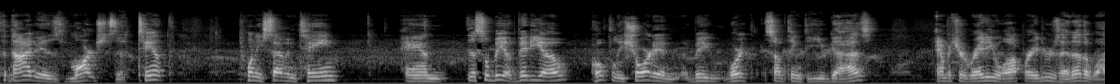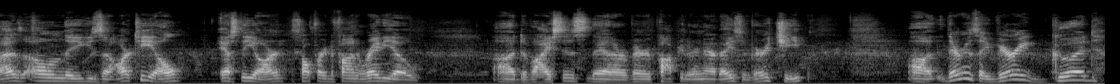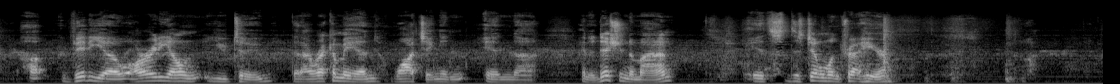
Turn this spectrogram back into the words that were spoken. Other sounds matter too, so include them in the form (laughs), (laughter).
Tonight is March the 10th, 2017, and this will be a video, hopefully short and be worth something to you guys, amateur radio operators and otherwise, on these uh, RTL SDR, software defined radio uh, devices that are very popular nowadays and very cheap. Uh, there is a very good uh, video already on YouTube that I recommend watching in in uh, in addition to mine. It's this gentleman right here.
